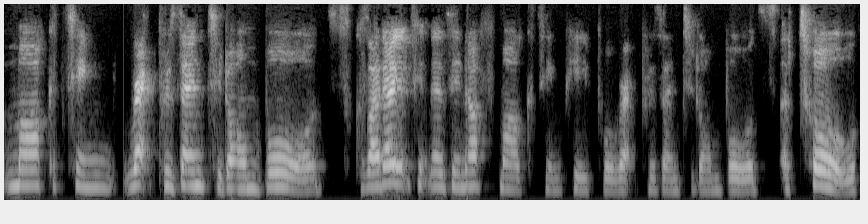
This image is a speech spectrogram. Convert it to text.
marketing represented on boards because I don't think there's enough marketing people represented on boards at all.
